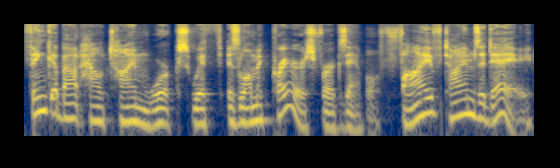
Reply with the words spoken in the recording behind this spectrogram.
Think about how time works with Islamic prayers, for example. Five times a day,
